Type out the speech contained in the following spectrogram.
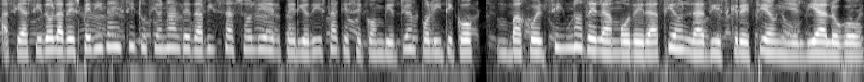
Así ha sido la despedida institucional de David Sassoli, el periodista que se convirtió en político bajo el signo de la moderación, la discreción y el diálogo.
